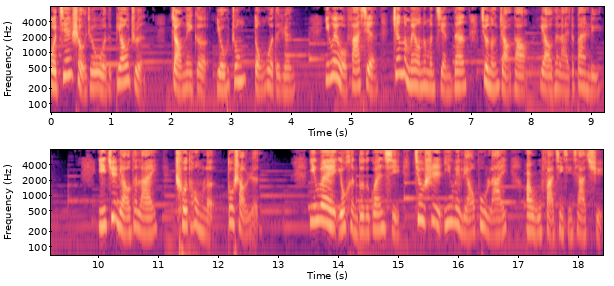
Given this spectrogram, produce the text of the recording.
我坚守着我的标准，找那个由衷懂我的人，因为我发现真的没有那么简单就能找到聊得来的伴侣。一句聊得来，戳痛了多少人？因为有很多的关系，就是因为聊不来而无法进行下去。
